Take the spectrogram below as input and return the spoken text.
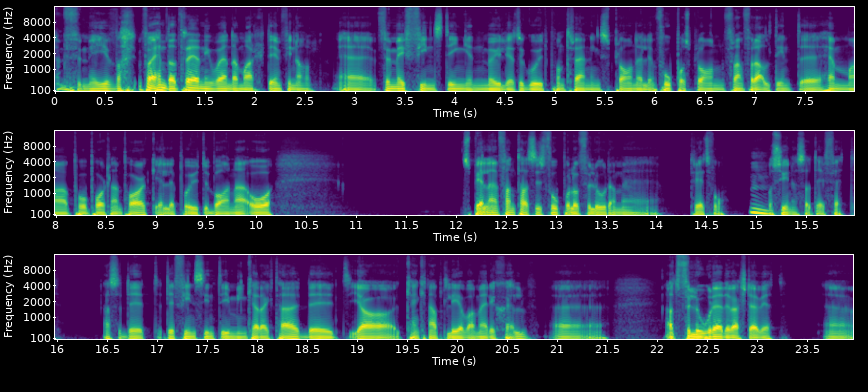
Men För mig är var- varenda träning, varenda match, det är en final. Eh, för mig finns det ingen möjlighet att gå ut på en träningsplan eller en fotbollsplan, framförallt inte hemma på Portland Park eller på utebana och spela en fantastisk fotboll och förlora med 3-2 Mm. och synas att det är fett. Alltså det, det finns inte i min karaktär, det, jag kan knappt leva med det själv. Eh, att förlora är det värsta jag vet. Eh,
